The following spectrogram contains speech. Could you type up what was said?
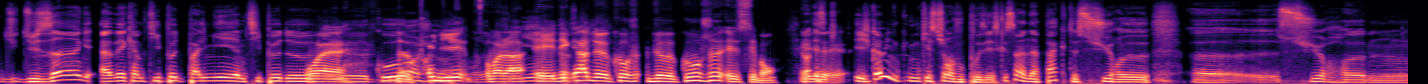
du, du zinc avec un petit peu de palmier, un petit peu de Ouais. euh, courge. de prunier, euh, voilà, prunier, et des grains de courge, de courge et c'est bon. Alors, Et est-ce de- que- et j'ai quand même une, une question à vous poser. Est-ce que ça a un impact sur euh, euh, sur euh,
